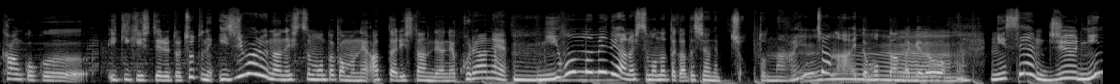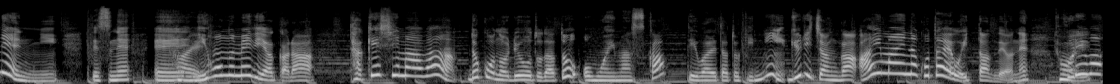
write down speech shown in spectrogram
韓国行き来してるとちょっとね意地悪なね質問とかもねあったりしたんだよね。これはね、うん。日本のメディアの質問だったから私はねちょっとないんじゃないと思ったんだけど、2012年にですね、えーはい。日本のメディアから「竹島はどこの領土だと思いますか?」って言われた時にギュリちゃんが曖昧な答えを言ったんだよね。これは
